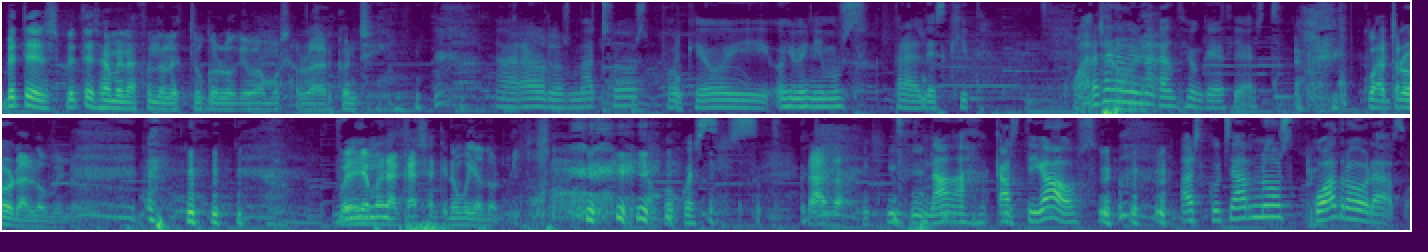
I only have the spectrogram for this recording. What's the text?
Vetes, vetes amenazándoles tú con lo que vamos a hablar, Conchi. Agarraros los machos porque hoy, hoy venimos para el desquite. Cuatro Parece que había una horas. canción que decía esto. Cuatro horas lo menos. Voy a llamar a casa que no voy a dormir. Tampoco es eso. Nada. Nada, castigaos. A escucharnos cuatro horas.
